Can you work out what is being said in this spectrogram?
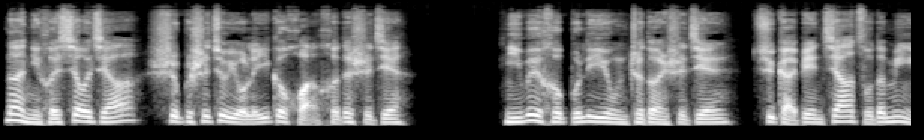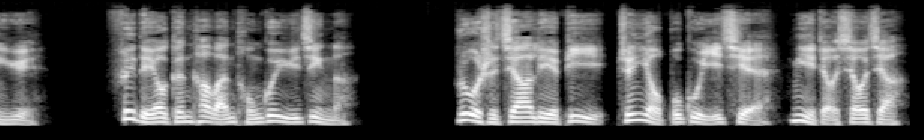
那你和萧家是不是就有了一个缓和的时间？你为何不利用这段时间去改变家族的命运，非得要跟他玩同归于尽呢？若是加列毕真要不顾一切灭掉萧家，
